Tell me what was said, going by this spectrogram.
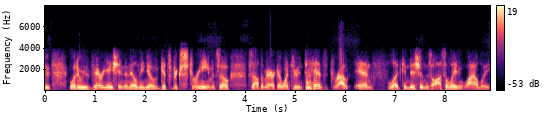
it's, what variation in El Nino gets extreme, and so South America went through intense drought and flood conditions, oscillating wildly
